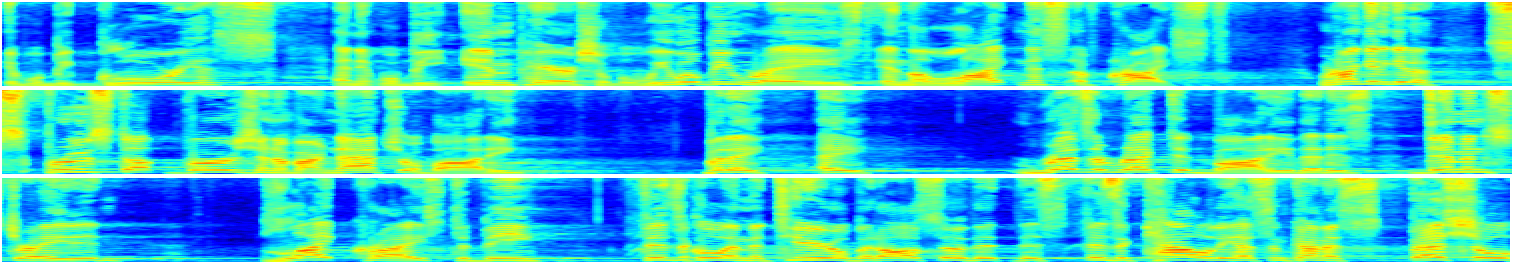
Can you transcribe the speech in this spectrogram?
it will be glorious, and it will be imperishable. We will be raised in the likeness of Christ. We're not going to get a spruced up version of our natural body, but a, a resurrected body that is demonstrated like Christ to be physical and material, but also that this physicality has some kind of special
